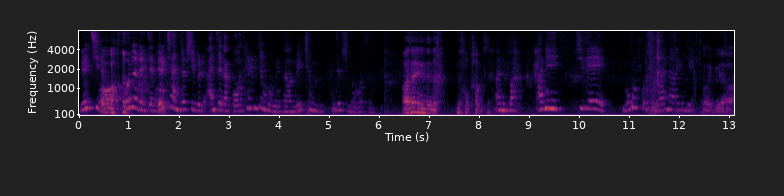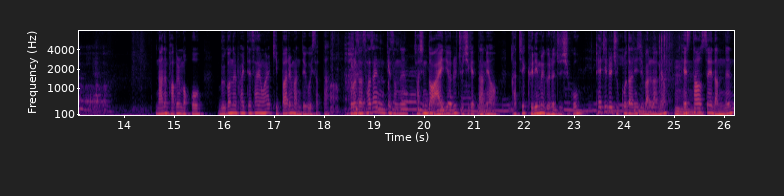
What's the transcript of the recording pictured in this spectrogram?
멸치를 어. 오늘은 이제 멸치 한 접시를 앉아갖고 텔레비전 보면서 멸치 한 접시 먹었어. 아 사장님 근데 너, 너무 감사 아니 봐, 아니 집에 먹을 곳이 많아 이제 어이구야. 나는 밥을 먹고 물건을 팔 때 사용할 깃발을 만들고 있었다. 그러자 사장님께서는 자신도 아이디어를 주시겠다며 같이 그림을 그려주시고 폐지를 줍고 다니지 말라며 게스트하우스에 남는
